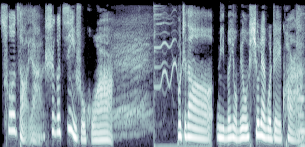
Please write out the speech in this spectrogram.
搓澡呀是个技术活儿，不知道你们有没有修炼过这一块啊？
